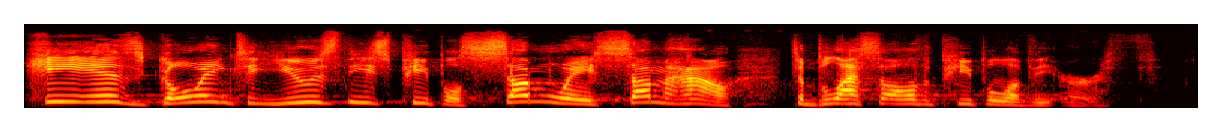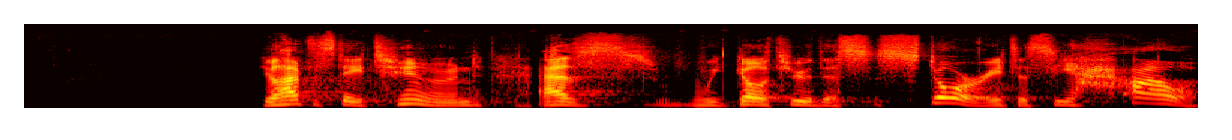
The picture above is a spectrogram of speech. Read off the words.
He is going to use these people some way, somehow, to bless all the people of the earth. You'll have to stay tuned as we go through this story to see how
